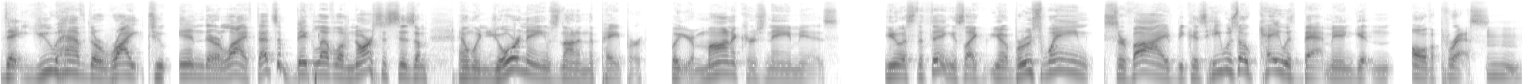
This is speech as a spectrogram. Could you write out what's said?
that you have the right to end their life. That's a big level of narcissism. And when your name's not in the paper, but your moniker's name is, you know, it's the thing. It's like, you know, Bruce Wayne survived because he was okay with Batman getting all the press. Mhm.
